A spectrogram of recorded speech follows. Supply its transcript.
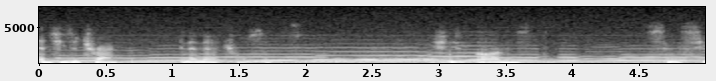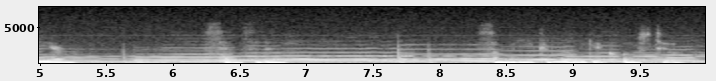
And she's attractive in a natural sense. She's honest, sincere, sensitive. Somebody you could really get close to.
